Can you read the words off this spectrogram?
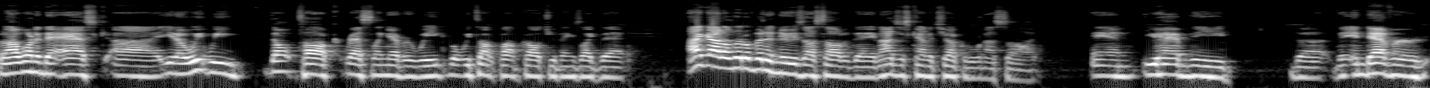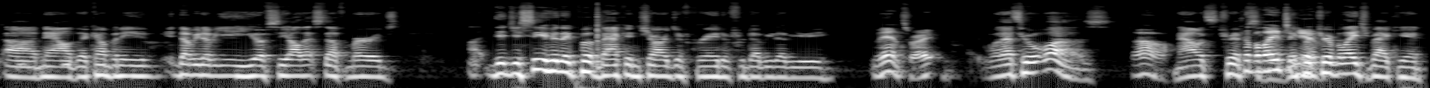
But I wanted to ask, uh, you know, we, we don't talk wrestling every week, but we talk pop culture, things like that. I got a little bit of news I saw today, and I just kind of chuckled when I saw it. And you have the the the Endeavor uh, now, the company WWE, UFC, all that stuff merged. Uh, did you see who they put back in charge of creative for WWE? Vince, right? Well, that's who it was. Oh, Now it's Trips. Triple H They again. put Triple H back in,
